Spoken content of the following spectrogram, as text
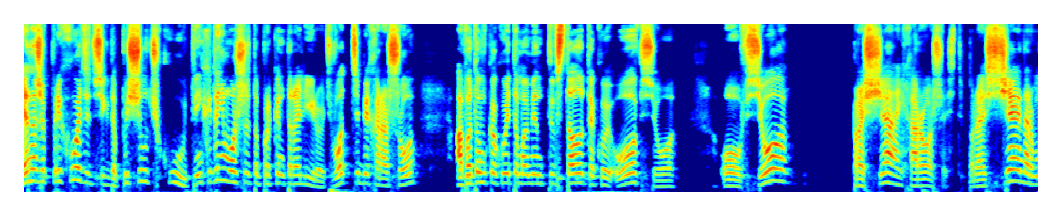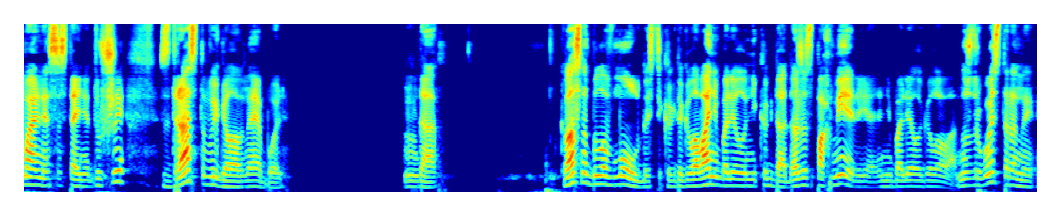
И она же приходит всегда по щелчку. Ты никогда не можешь это проконтролировать. Вот тебе хорошо, а потом в какой-то момент ты встал и такой, о, все, о, все, прощай хорошесть, прощай нормальное состояние души, здравствуй головная боль. Да. Классно было в молодости, когда голова не болела никогда. Даже с похмелья не болела голова. Но с другой стороны,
